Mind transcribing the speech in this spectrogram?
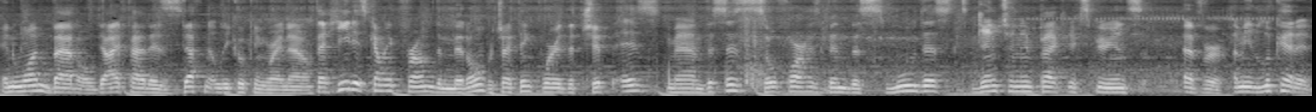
In one battle, the iPad is definitely cooking right now. The heat is coming from the middle, which I think where the chip is. Man, this is so far has been the smoothest Genshin Impact experience ever. I mean, look at it.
